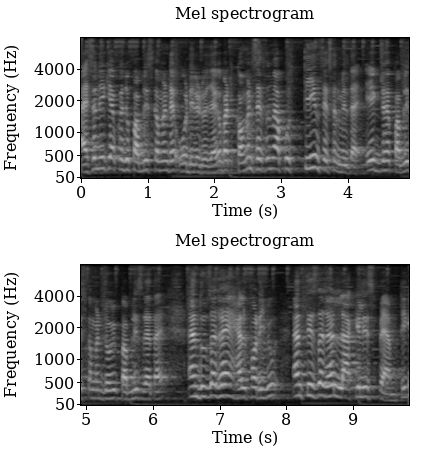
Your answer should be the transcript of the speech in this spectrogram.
ऐसा नहीं कि आपका जो पब्लिश कमेंट है, वो डिलीट हो जाएगा बट कमेंट सेक्शन में आपको तीन सेक्शन मिलता है। एक जो है पब्लिश कमेंट जो भी पब्लिश रहता है एंड दूसरा जो है हेल्प फॉर रिव्यू एंड तीसरा जो है लाकिली स्पैम ठीक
